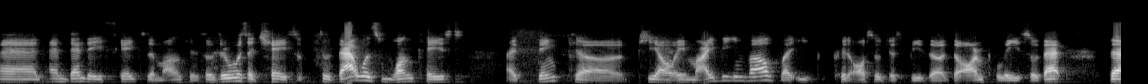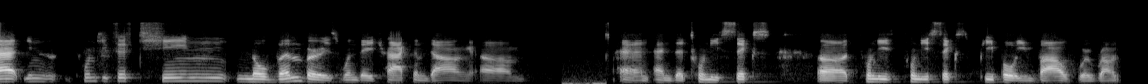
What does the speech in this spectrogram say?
and and then they escaped the mountain. So there was a chase. So that was one case I think uh, PLA might be involved, but it could also just be the, the armed police. So that that in 2015 November is when they tracked them down, um, and and the 26 uh, 20, 26 people involved were round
